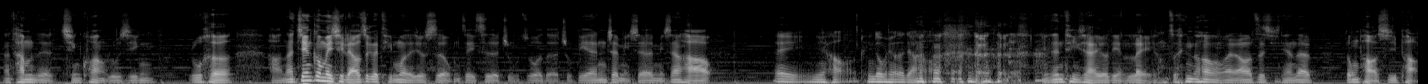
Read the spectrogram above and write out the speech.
那他们的情况如今？如何？好，那今天跟我们一起聊这个题目的就是我们这一次的主作的主编郑敏生，敏生好。哎、欸，你好，听众朋友大家好。敏生听起来有点累，昨天弄完，然后这几天在东跑西跑。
